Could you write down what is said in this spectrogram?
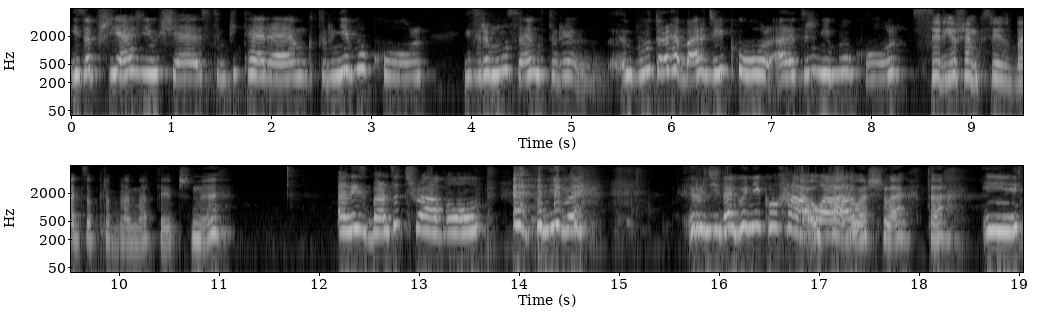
i zaprzyjaźnił się z tym Peterem, który nie był cool i z Remusem, który był trochę bardziej cool, ale też nie był cool, Z Syriuszem, który jest bardzo problematyczny. ale jest bardzo troubled, ponieważ rodzina go nie Ta kochała. upadła szlachta. I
